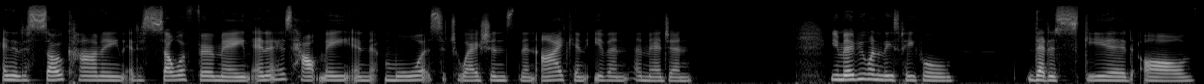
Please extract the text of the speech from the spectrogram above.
And it is so calming, it is so affirming, and it has helped me in more situations than I can even imagine. You may be one of these people that is scared of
